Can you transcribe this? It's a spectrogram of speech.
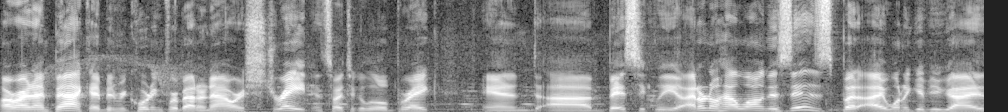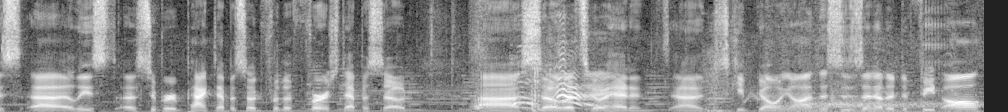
All right, I'm back. I've been recording for about an hour straight, and so I took a little break. And uh, basically, I don't know how long this is, but I want to give you guys uh, at least a super packed episode for the first episode. Uh, so let's go ahead and uh, just keep going on. This is another defeat all.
